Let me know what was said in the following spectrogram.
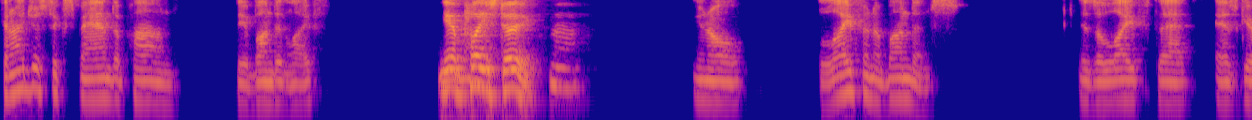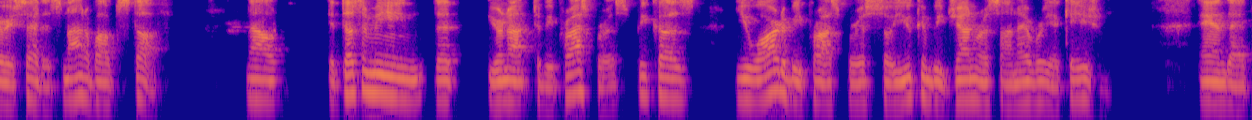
Can I just expand upon the abundant life? Yeah, please do. Mm. You know, life in abundance is a life that, as Gary said, it's not about stuff. Now, it doesn't mean that you're not to be prosperous because you are to be prosperous so you can be generous on every occasion. And that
